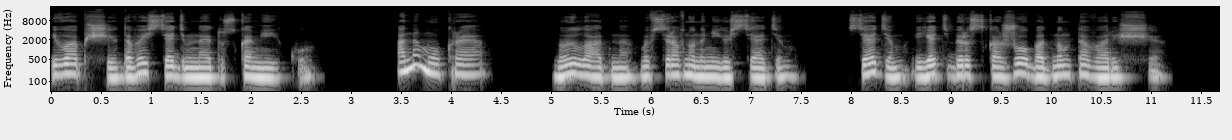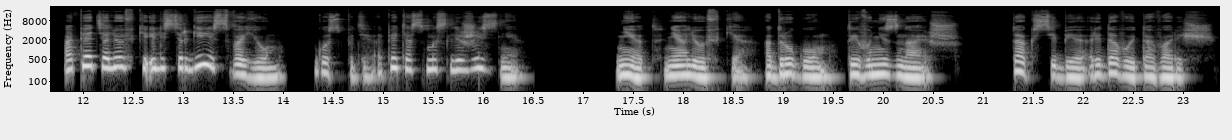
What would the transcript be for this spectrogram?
И вообще, давай сядем на эту скамейку. Она мокрая. Ну и ладно, мы все равно на нее сядем. Сядем, и я тебе расскажу об одном товарище. Опять о Левке или Сергее своем? Господи, опять о смысле жизни? Нет, не о Левке, о другом. Ты его не знаешь. Так себе, рядовой товарищ.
